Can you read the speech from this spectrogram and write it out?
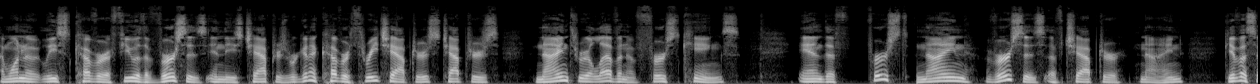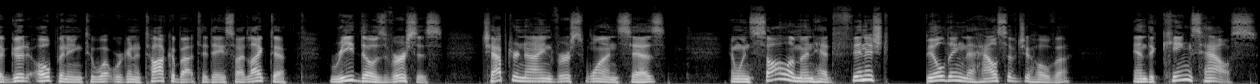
I want to at least cover a few of the verses in these chapters. We're going to cover three chapters, chapters 9 through 11 of 1 Kings. And the first nine verses of chapter 9 give us a good opening to what we're going to talk about today. So I'd like to read those verses. Chapter 9, verse 1 says, And when Solomon had finished building the house of Jehovah and the king's house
